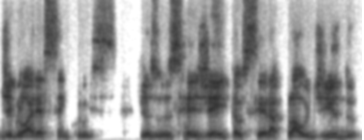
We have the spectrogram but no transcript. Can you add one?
de glória sem cruz. Jesus rejeita o ser aplaudido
